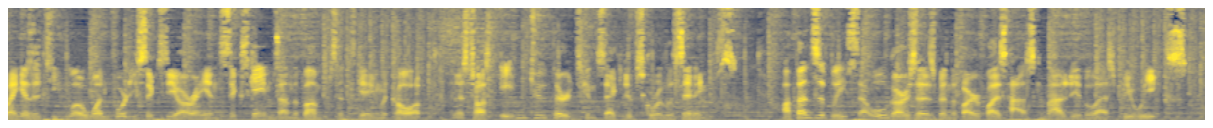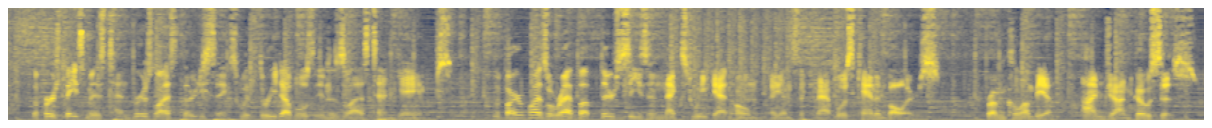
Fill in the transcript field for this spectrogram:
Wang has a team low 146 ERA in six games on the bump since getting the call up and has tossed eight and two thirds consecutive scoreless innings. Offensively, Saul Garza has been the Fireflies' hottest commodity the last few weeks. The first baseman is 10 for his last 36 with three doubles in his last 10 games. The Fireflies will wrap up their season next week at home against the Kannapolis Cannonballers. From Columbia, I'm John Kosis.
